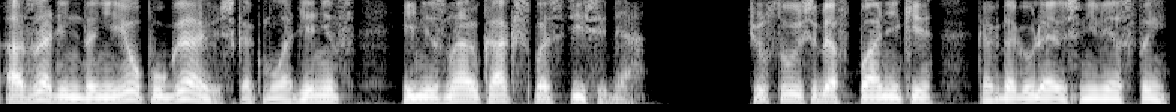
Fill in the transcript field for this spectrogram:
а за день до нее пугаюсь, как младенец, и не знаю, как спасти себя. Чувствую себя в панике, когда гуляю с невестой,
